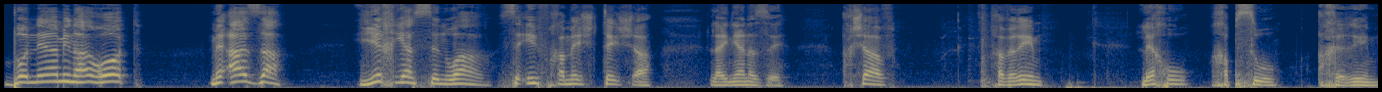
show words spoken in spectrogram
בונה המנהרות מעזה, יחיא סנוואר, סעיף 5-9 לעניין הזה. עכשיו, חברים, לכו חפשו אחרים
